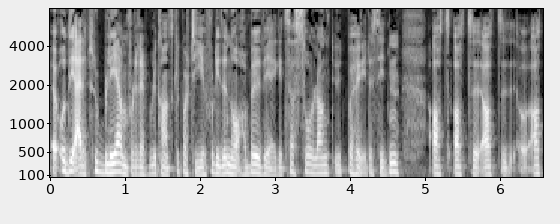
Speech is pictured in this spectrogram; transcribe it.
Eh, og det er et problem for det republikanske partiet, fordi det nå har beveget seg så langt ut på høyresiden at, at, at, at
